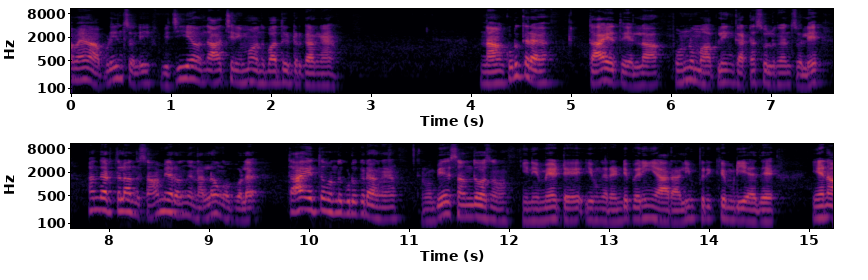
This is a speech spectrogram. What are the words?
அவன் அப்படின்னு சொல்லி விஜயை வந்து ஆச்சரியமாக வந்து பார்த்துக்கிட்டு இருக்காங்க. நான் கொடுக்குற தாயத்தை எல்லாம் பொண்ணு மாப்பிள்ளையும் கட்ட சொல்லுங்கன்னு சொல்லி அந்த இடத்துல அந்த சாமியார் வந்து நல்லவங்க போல தாயத்தை வந்து கொடுக்குறாங்க. ரொம்பவே சந்தோஷம். இனிமேட்டு இவங்க ரெண்டு பேரையும் யாராலையும் பிரிக்க முடியாது. ஏன்னா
